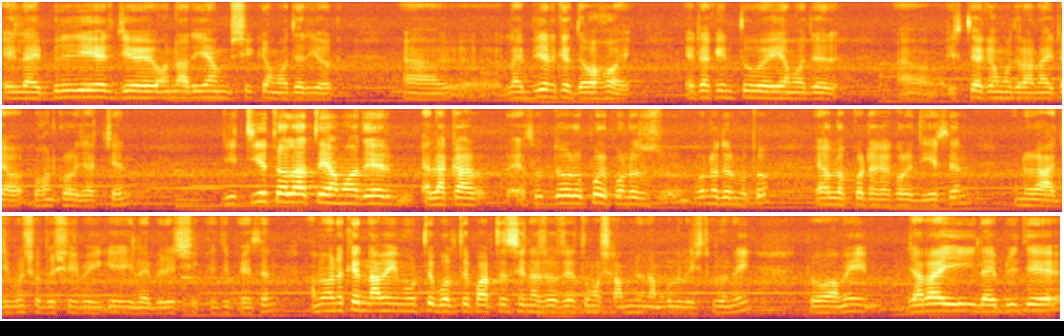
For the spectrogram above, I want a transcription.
এই লাইব্রেরির যে অনারিয়াম শিক্ষা আমাদের লাইব্রেরিয়ানকে দেওয়া হয়, এটা কিন্তু এই আমাদের ইস্তেক আহমদ রানা এটা বহন করে যাচ্ছেন। দ্বিতীয় তলাতে আমাদের এলাকার চোদ্দোর উপর পনেরো পনেরোদের মতো এক লক্ষ টাকা করে দিয়েছেন। ওনারা আজীবন সদস্য হিসেবে এই- লাইব্রেরির স্বীকৃতি পেয়েছেন। আমি অনেকের নাম এই মুহূর্তে বলতে পারতেছি না, যে তোমার সামনে নামগুলো লিস্ট করে নেই। তো আমি যারা এই লাইব্রেরিতে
